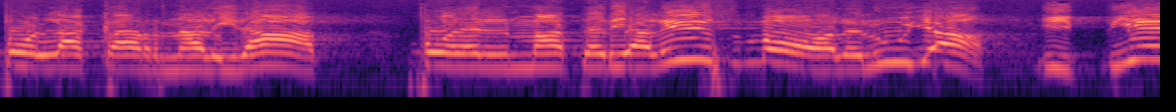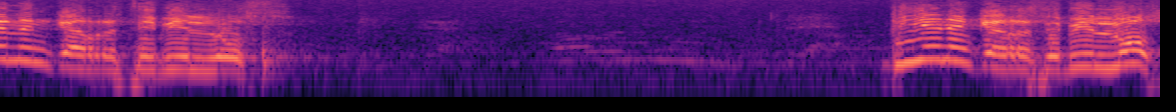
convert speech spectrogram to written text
por la carnalidad, por el materialismo, aleluya, y tienen que recibir luz tienen que recibir luz.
